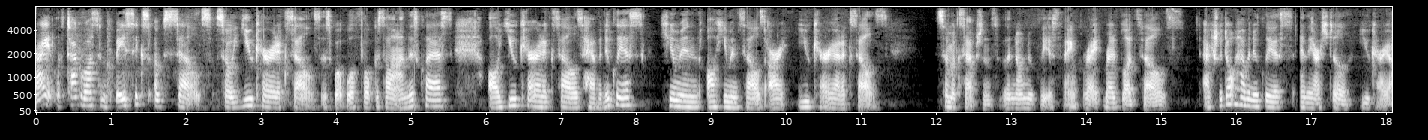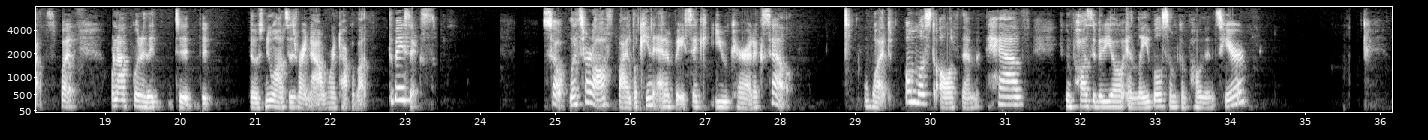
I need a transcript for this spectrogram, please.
right, let's talk about some basics of cells. So eukaryotic cells is what we'll focus on in this class. All eukaryotic cells have a nucleus. Human, all human cells are eukaryotic cells. Some exceptions, the no nucleus thing, right? Red blood cells actually don't have a nucleus and they are still eukaryotes. But we're not going into the, to the, those nuances right now. We're going to talk about the basics. So let's start off by looking at a basic eukaryotic cell what almost all of them have. You can pause the video and label some components here.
